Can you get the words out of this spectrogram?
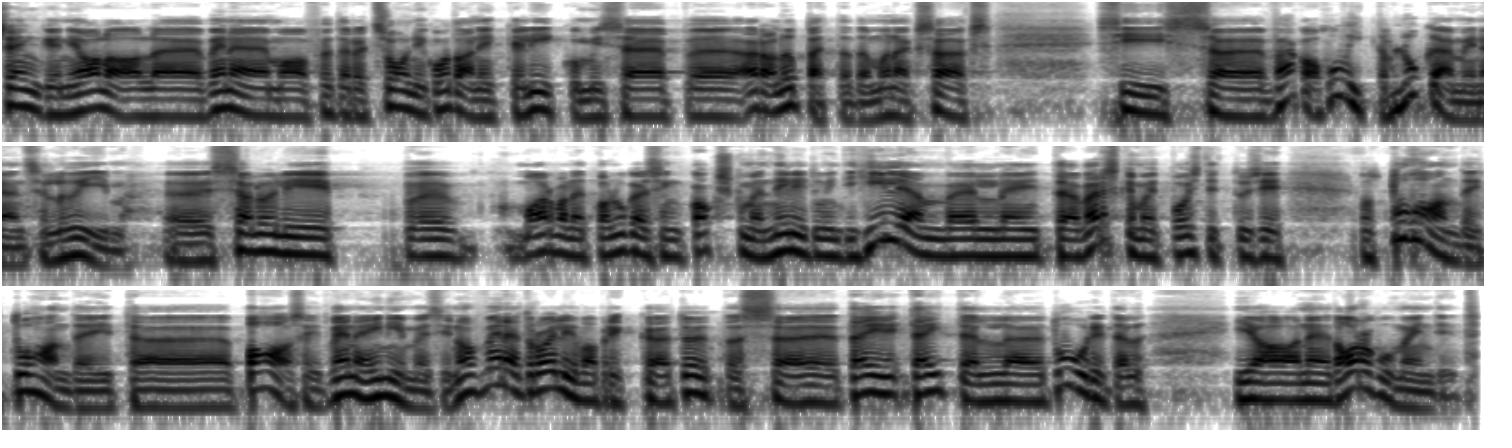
Schengeni alale Venemaa Föderatsiooni kodanike liikumise ära lõpetada mõneks ajaks, siis väga huvitav lugemine on see lõim. seal oli ma arvan, et ma lugesin kakskümmend neli tundi hiljem veel neid värskemaid postitusi. no tuhandeid, tuhandeid äh, pahaseid vene inimesi, noh, Vene trollivabrik töötas äh, täi, täitel tuuridel ja need argumendid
